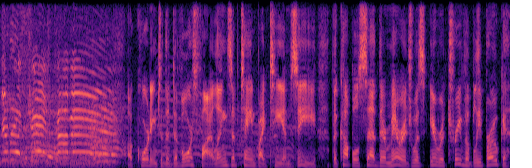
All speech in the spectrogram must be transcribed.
Give her a kiss, Tommy! According to the divorce filings obtained by TMZ, the couple said their marriage was irretrievably broken.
